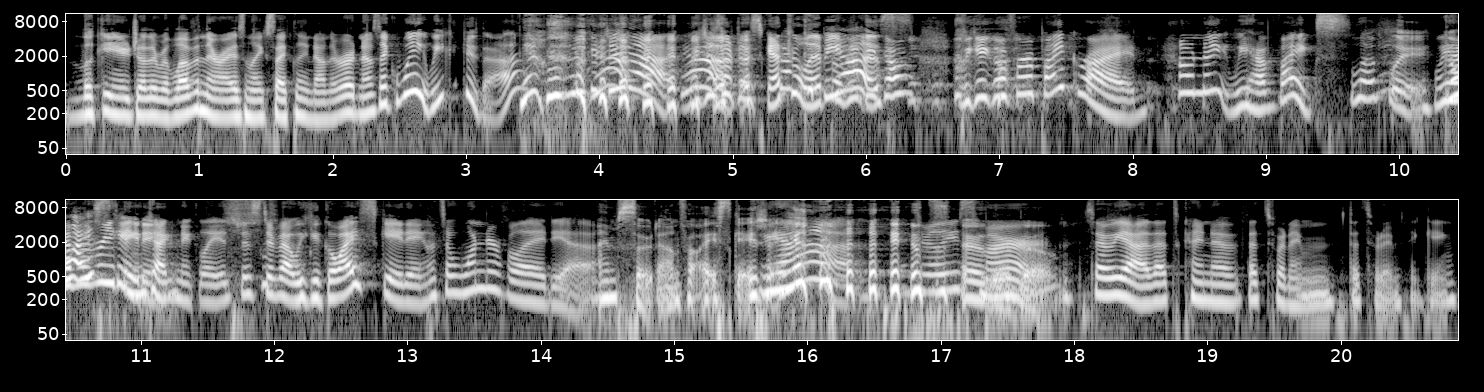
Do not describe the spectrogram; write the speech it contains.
looking at each other with love in their eyes and like cycling down the road. And I was like, wait, we could do that. Yeah. We could do that. We just have to schedule it. But be we could, go, we could go for a bike ride. How nice. We have bikes. Lovely. We Go have ice everything skating. technically. It's just about we could go ice skating. That's a wonderful idea. I'm so down for ice skating. Yeah, it's really so, so smart. dope. So yeah, that's kind of that's what I'm that's what I'm thinking.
